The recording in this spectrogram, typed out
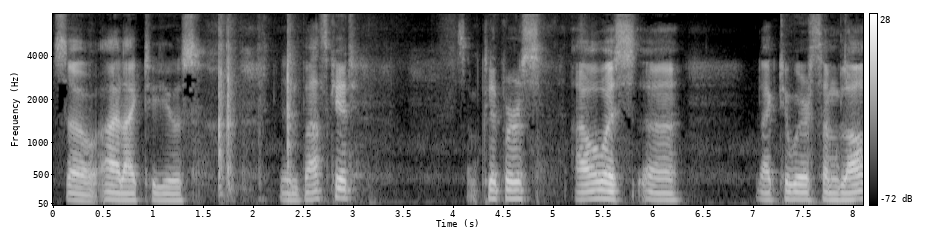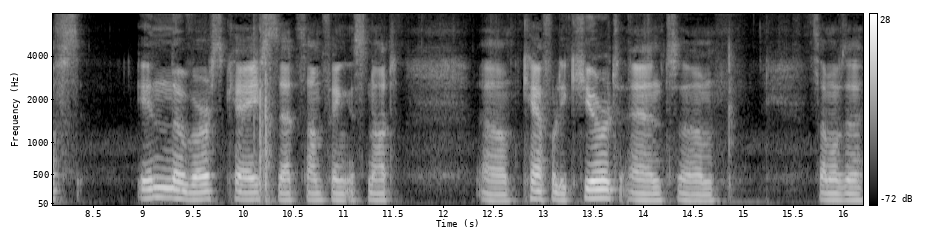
So I like to use a little basket some clippers. I always uh, like to wear some gloves. In the worst case that something is not uh, carefully cured and um, some of the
